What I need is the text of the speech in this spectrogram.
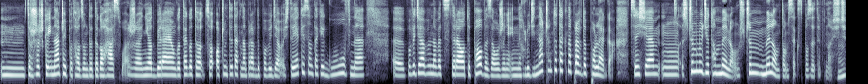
mm, troszeczkę inaczej podchodzą do tego hasła, że nie odbierają go tego, to, co, o czym ty tak naprawdę powiedziałeś. To jakie są takie główne powiedziałabym nawet stereotypowe założenia innych ludzi, na czym to tak naprawdę polega? W sensie, mm, z czym ludzie to mylą? Z czym mylą tą sekspozytywność? Hmm.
